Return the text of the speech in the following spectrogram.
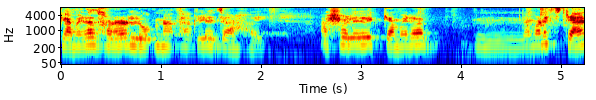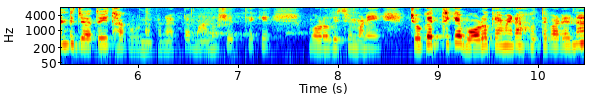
ক্যামেরা ধরার লোক না থাকলে যা হয়। আসলে ক্যামেরা মানে স্ট্যান্ড যতই থাকুক না কেন, একটা মানুষের থেকে বড় কিছু মানে চোখের থেকে বড় ক্যামেরা হতে পারে না,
